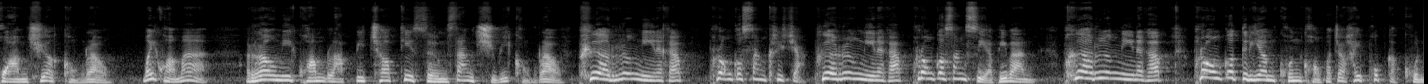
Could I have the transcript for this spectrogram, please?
ความเชื่อของเรา ไม่ความว่าเรามีความรับผิดชอบที่เสริมสร้างชีวิตของเรา เพื่อเรื่องนี้นะครับพระองค์ก็สร้างคริสตจักร เพื่อเรื่องนี้นะครับพระองค์ก็สร้างเสียพิบันเพื่อเรื่องนี้นะครับ พระองค์ก็เตรียมคนของพระเจ้าให้พบกับคุณ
